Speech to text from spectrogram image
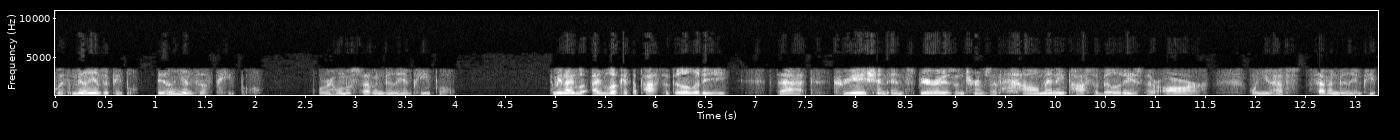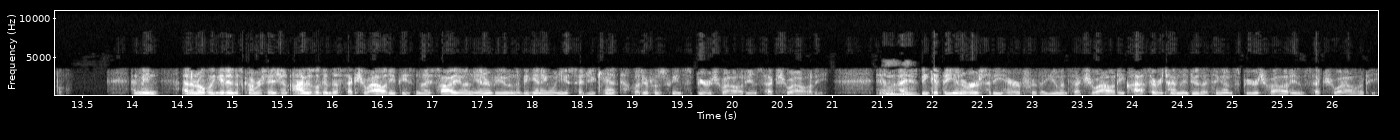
with millions of people, billions of people. We're almost seven billion people. I mean, I, I look at the possibility that creation and spirit is in terms of how many possibilities there are when you have seven billion people. I mean, I don't know if we can get into this conversation. I was looking at the sexuality piece, and I saw you in the interview in the beginning when you said you can't tell the difference between spirituality and sexuality. And mm-hmm. I speak at the university here for the human sexuality class every time they do the thing on spirituality and sexuality.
